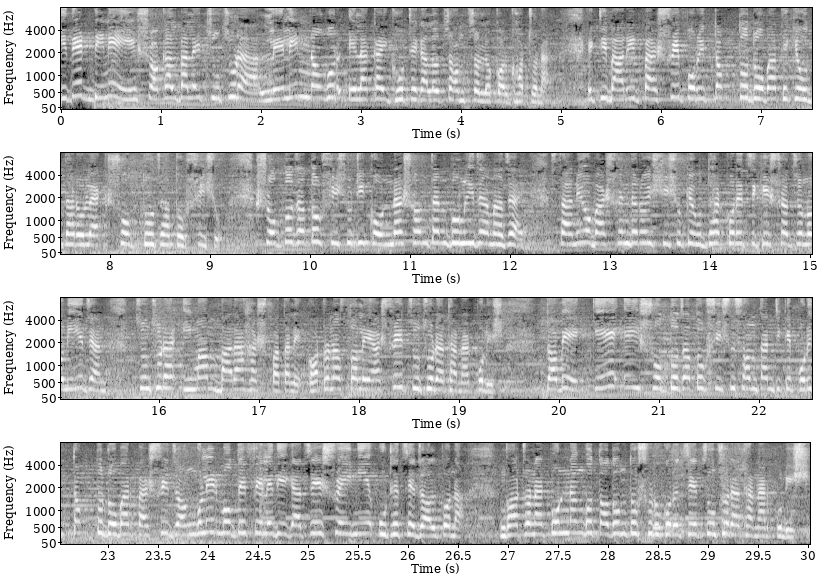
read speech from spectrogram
ঈদের দিনে সকালবেলায় চুচুড়া লেলিননগর এলাকায় ঘটে গেল চাঞ্চল্যকর ঘটনা। একটি বাড়ির পাশে পরিত্যক্ত ডোবা থেকে উদ্ধার হলো এক সদ্যজাত শিশু। সদ্যজাত শিশুটি কন্যা সন্তান বলেই জানা যায়। স্থানীয় বাসিন্দার ওই শিশুকে উদ্ধার করে চিকিৎসার জন্য নিয়ে যান চুঁচুড়া ইমাম বাড়া হাসপাতালে। ঘটনাস্থলে আসে চুচুড়া থানার পুলিশ। তবে কে এই সদ্যজাত শিশু সন্তানটিকে পরিত্যক্ত ডোবার পাশে জঙ্গলের মধ্যে ফেলে দিয়ে গেছে, সেই নিয়ে উঠেছে জল্পনা। ঘটনার পূর্ণাঙ্গ তদন্ত শুরু করেছে চুঁচুড়া থানার পুলিশ।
